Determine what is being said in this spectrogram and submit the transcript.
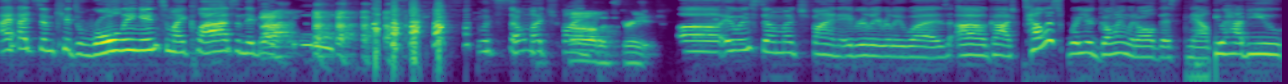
I had some kids rolling into my class, and they'd be like, it was so much fun. Oh, that's great. Oh, it was so much fun. It really, really was. Oh gosh. Tell us where you're going with all this now. You have you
